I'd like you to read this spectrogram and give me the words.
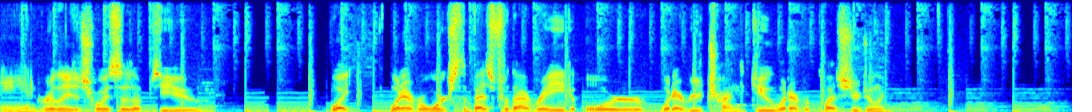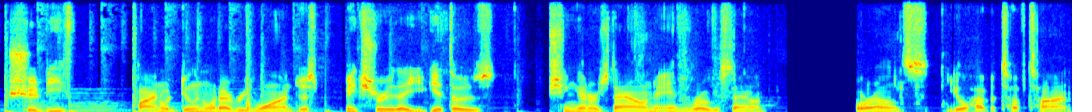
And really the choice is up to you. What whatever works the best for that raid or whatever you're trying to do, whatever quest you're doing, should be fine with doing whatever you want. Just make sure that you get those machine gunners down and rogues down, or else you'll have a tough time.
